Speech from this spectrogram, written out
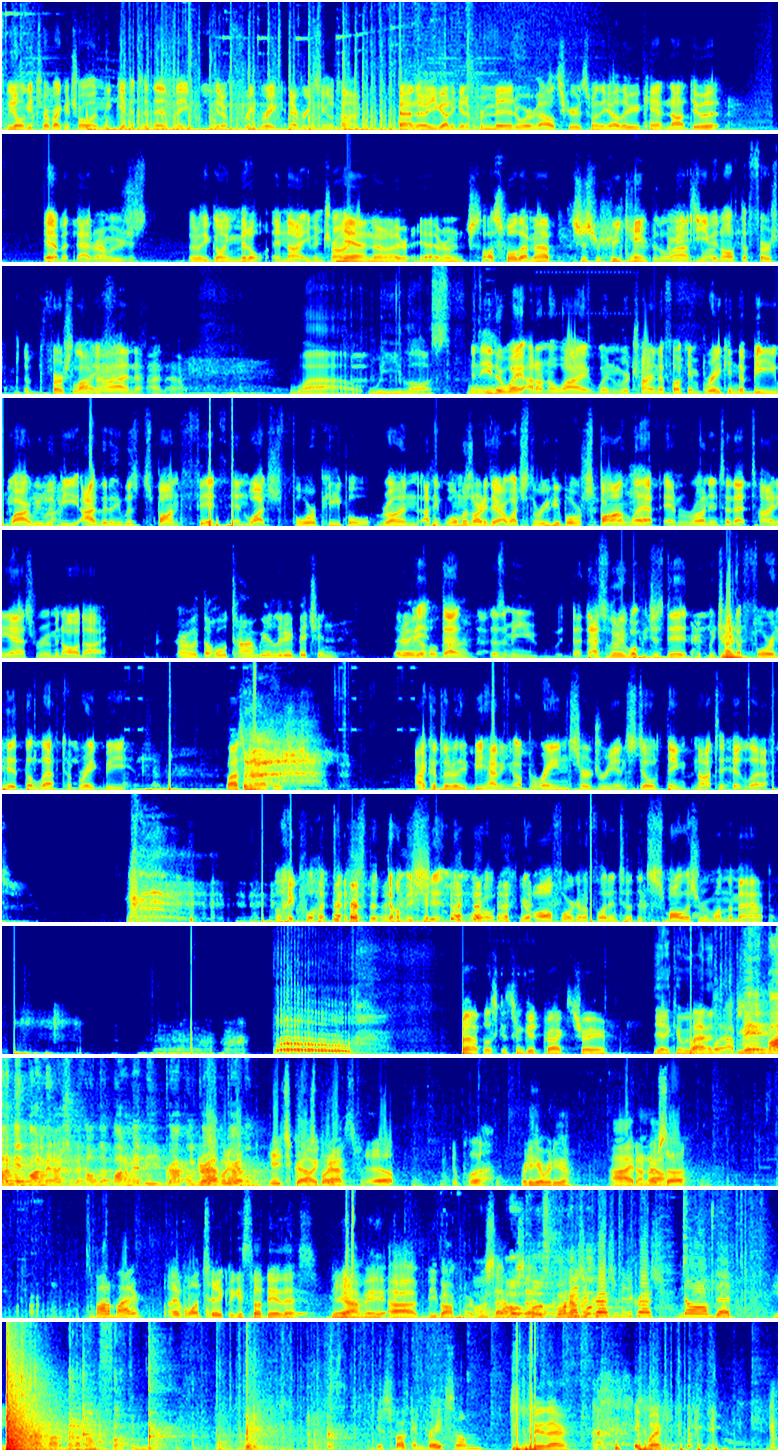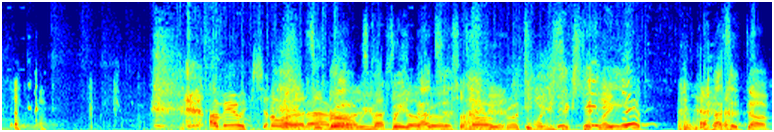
We don't get turbine control and we give it to them, they get a free break every single time. I know you got to get it from mid or outskirts, one or the other. You can't not do it. Yeah, but that round we were just literally going middle and not even trying. Yeah, no, I, yeah, everyone just lost full of that map. It's just a free game for the I mean, last even one. off the first the first life. No, I know, I know. Wow, we lost. And either way, I don't know why when we're trying to fucking break into B, why we would be. I literally was spawned fifth and watched four people run. I think one was already there. I watched three people spawn left and run into that tiny ass room and all die. Bro, the whole time we were literally bitching. Literally the whole that time. doesn't mean you. That, that's literally what we just did. We tried to four hit the left to break B. Last map is I could literally be having a brain surgery and still think not to hit left. like what? That is the dumbest shit in the world. You're all four gonna flood into the smallest room on the map. map. Let's get some good practice right here. Yeah, can we Flat- win it? Mid, bottom mid, bottom mid. I should have held that. Bottom mid, he grappled, He grappled, grappled, grappled. He's grabs Oh, he grabs. Yep. Good play. Where'd he go? Where'd he go? I don't know. side. Bottom ladder? I have one tick. We can still do this. You got me. Uh, B bomb or B side. Oh, B side. close corner. Music crash, music crash. No, I'm dead. He just got bottom mid I'm fucking. Just fucking break something. Two there. He pushed. I mean, we should have won that. bro, Bro, it's we, massive wait, dub, that's bro. a It's dub, bro. 26 to 8. That's a dub,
